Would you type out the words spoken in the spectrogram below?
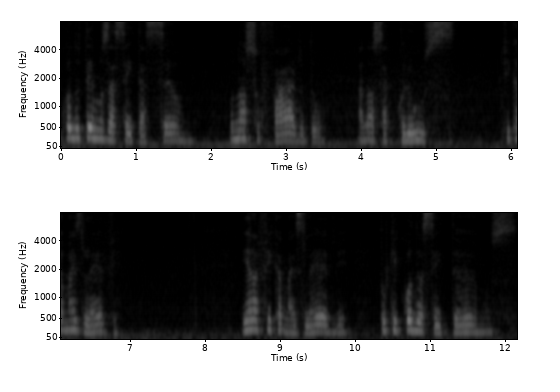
quando temos aceitação, o nosso fardo, a nossa cruz fica mais leve. E ela fica mais leve porque quando aceitamos,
